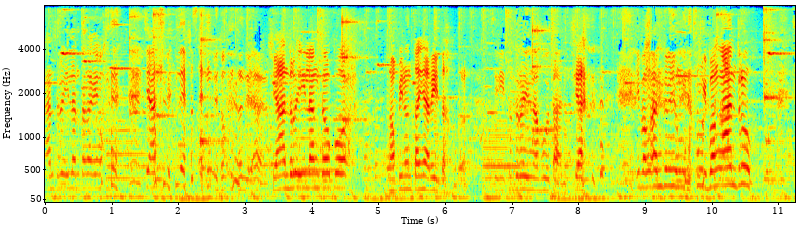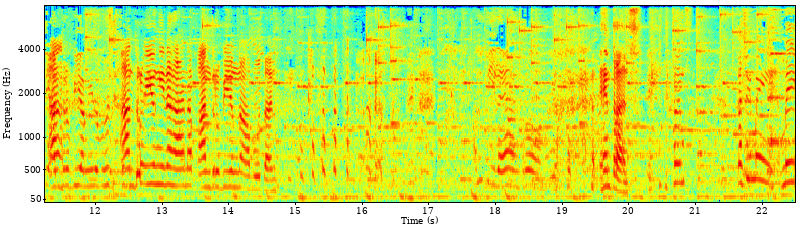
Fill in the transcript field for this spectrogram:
Andrew ilan talaga yung... si Andrew ilan sa inom na nila. Si Andrew Ilang daw po ang pinunta niya rito. Si Tito Drew yung nabutan. Siya, Ibang Andrew yung inabutan. ibang Andrew. Si Andrew B ang inabutan. Andrew yung hinahanap, Andrew B yung naabutan. Ano pila yan, bro? Entrance. Entrance? Kasi may may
